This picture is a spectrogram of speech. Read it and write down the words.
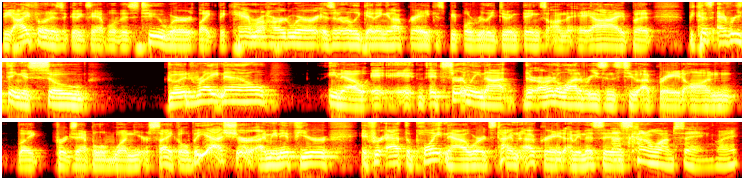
the iPhone is a good example of this too, where like the camera hardware isn't really getting an upgrade because people are really doing things on the AI. But because everything is so good right now, you know, it, it, it's certainly not. There aren't a lot of reasons to upgrade on like for example a one year cycle. But yeah sure. I mean if you're if you're at the point now where it's time to upgrade i mean this is that's kind of what i'm saying right?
